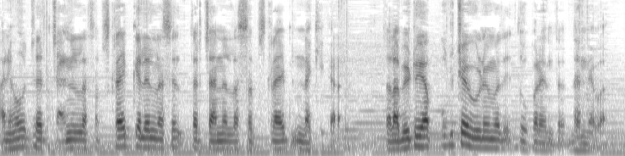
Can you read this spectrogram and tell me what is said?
आणि हो जर चॅनलला सबस्क्राईब केलेलं नसेल तर चॅनलला सबस्क्राईब नक्की करा. चला भेटूया पुढच्या व्हिडिओमध्ये तोपर्यंत धन्यवाद.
